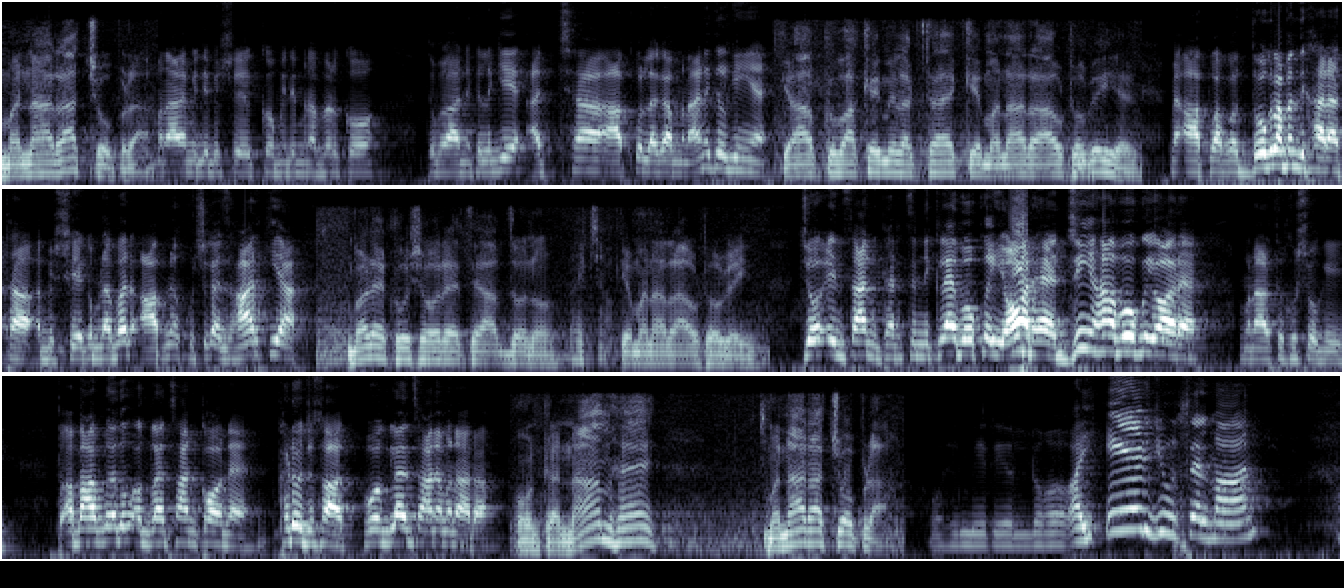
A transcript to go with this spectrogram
मनारा चोपड़ा मनारा मिली अभिषेक को मिली मुनव्वर को तो मनारा निकल गई अच्छा आपको लगा मनारा निकल गई हैं? क्या आपको वाकई में लगता है कि मनारा आउट हो गई है? मैं आपको आपको दोगलापन दिखा रहा था अभिषेक मुनव्वर आपने खुशी का इजहार किया। बड़े खुश हो रहे थे आप दोनों कि मनारा आउट हो गई। जो इंसान घर से निकला है वो कोई और है। जी हाँ वो कोई और है। मनारा तो खुश होगी। तो अब आप बता दो अगला इंसान कौन है? खड़े हो जो साथ। वो अगला इंसान है मनारा। उनका नाम है मनारा चोपड़ा। मेरे Allah I hate you Salman.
